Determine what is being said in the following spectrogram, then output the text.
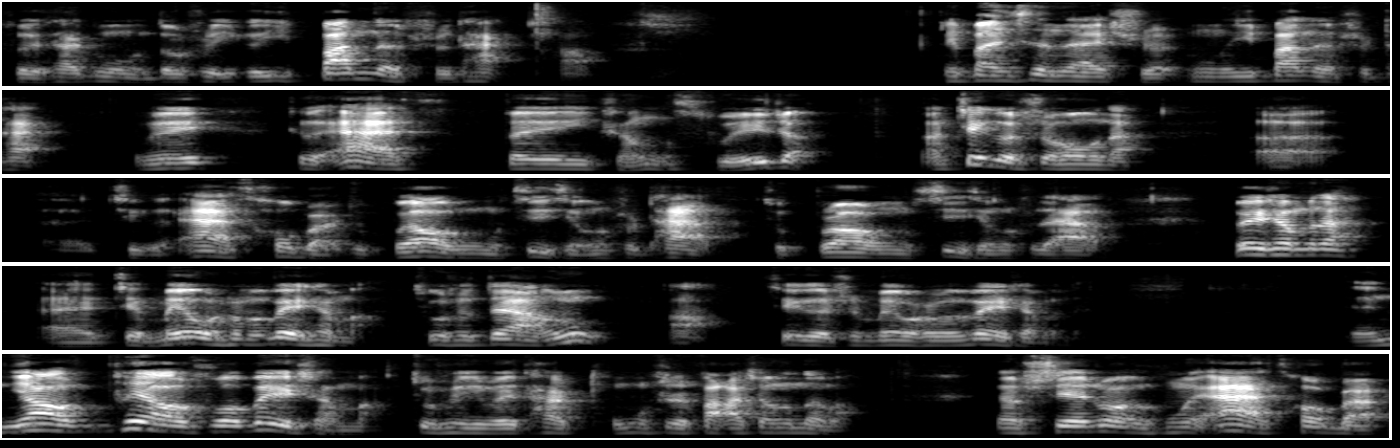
所以它用的都是一个一般的时态啊，一般现在时用的一般的时态，因为这个 as 翻译成随着， 那这个时候呢，呃呃，这个 as 后边就不要用进行时态了，就不要用进行时态了。为什么呢？哎，这没有什么为什么，就是这样用啊。这个是没有什么为什么的。你要非要说为什么，就是因为它是同时发生的嘛。那时间状语从句 as 后边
